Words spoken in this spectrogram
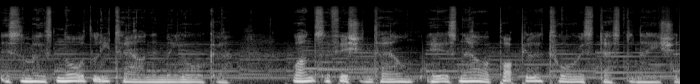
is the most northerly town in Mallorca. Once a fishing town, it is now a popular tourist destination.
